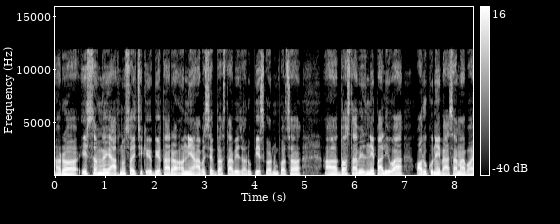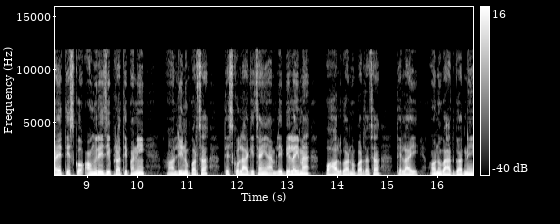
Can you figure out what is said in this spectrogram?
र यससँगै आफ्नो शैक्षिक योग्यता र अन्य आवश्यक दस्तावेजहरू पेश गर्नुपर्छ। दस्तावेज नेपाली वा अरू कुनै भाषामा भए त्यसको अङ्ग्रेजी प्रति पनि लिनुपर्छ। त्यसको लागि चाहिँ हामीले बेलैमा पहल गर्नुपर्दछ। त्यसलाई अनुवाद गर्ने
